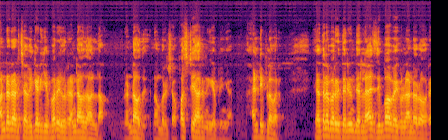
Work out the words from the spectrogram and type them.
ஹண்ட்ரட் அடித்த விக்கெட் கீப்பர் இவர் ரெண்டாவது ஆள் தான். ரெண்டாவது நம்பர் ஷோ ஃபஸ்ட்டு யாருன்னு கேட்பீங்க ஆண்டி ஃப்ளவர் எத்தனை பேருக்கு தெரியும் தெரியல. ஜிம்பாபேக்கு விளையாண்டவர் அவர்.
